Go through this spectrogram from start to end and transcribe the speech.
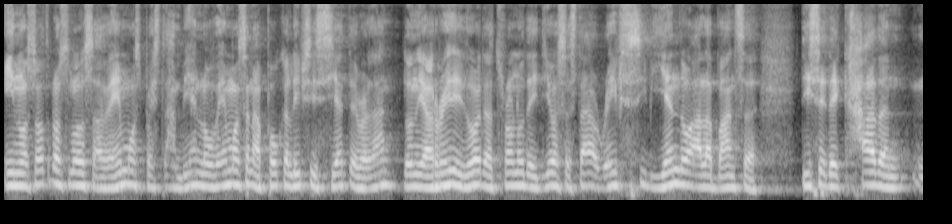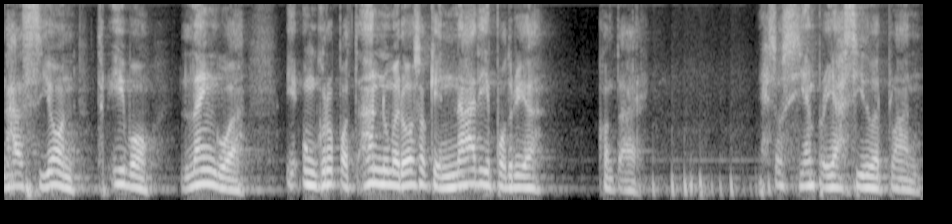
Y nosotros lo sabemos, pues también lo vemos en Apocalipsis 7, ¿verdad? Donde alrededor del trono de Dios está recibiendo alabanza. Dice de cada nación, tribu, lengua, y un grupo tan numeroso que nadie podría contar. Eso siempre ha sido el plan.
